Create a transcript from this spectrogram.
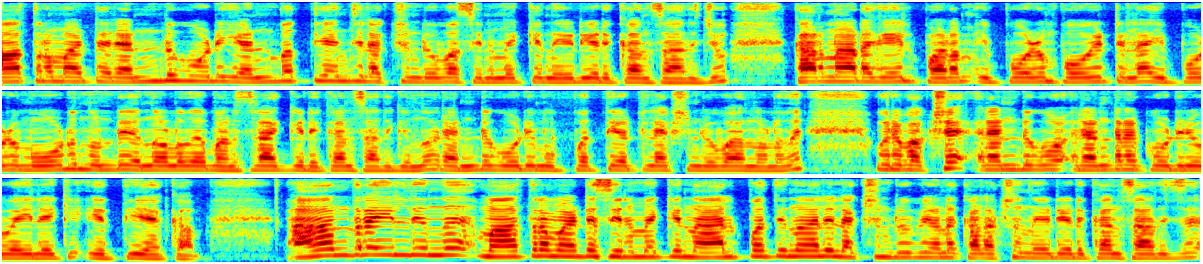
മാത്രമായിട്ട് രണ്ട് കോടി എൺപത്തിയഞ്ച് ലക്ഷം രൂപ സിനിമയ്ക്ക് നേടിയെടുക്കാൻ സാധിച്ചു. കർണാടകയിൽ പടം ഇപ്പോഴും പോയിട്ടില്ല ഇപ്പോഴും ഓടുന്നുണ്ട് എന്നുള്ളത് മനസ്സിലാക്കിയെടുക്കാൻ സാധിക്കുന്നു. രണ്ട് കോടി മുപ്പത്തിയെട്ട് ലക്ഷം രൂപ എന്നുള്ളത് ഒരു പക്ഷേ രണ്ട് രണ്ടര കോടി രൂപയിലേക്ക് എത്തിയേക്കാം. ആന്ധ്രയിൽ നിന്ന് മാത്രമായിട്ട് സിനിമയ്ക്ക് നാൽപ്പത്തിനാല് ലക്ഷം രൂപയാണ് കളക്ഷൻ നേടിയെടുക്കാൻ സാധിച്ചത്.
